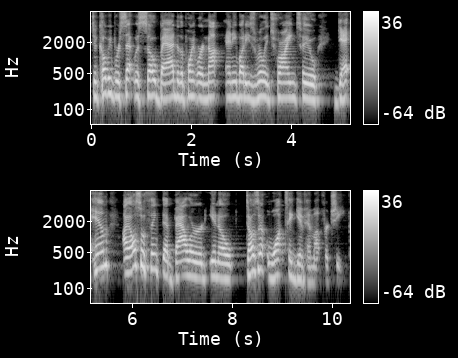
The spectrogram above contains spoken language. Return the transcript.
Jacoby Brissett was so bad to the point where not anybody's really trying to get him. I also think that Ballard, you know, doesn't want to give him up for cheap.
